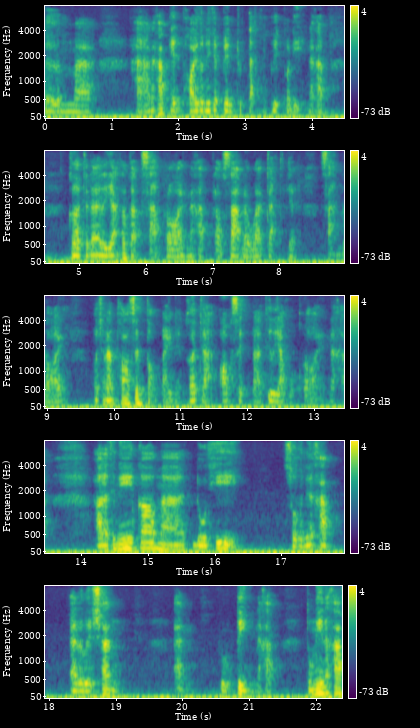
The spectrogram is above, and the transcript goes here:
เดินมาหานะครับ end point ตัวนี้จะเป็นจุดตัดของกริดพอดีนะครับ ก็จะได้ระยะเท่ากับ 300 นะครับ เราทราบแล้วว่าจากเนี้ย300 เพราะฉะนั้นท่อเส้นต่อไปเนี่ยก็จะ offset มาที่ระยะ 600 นะครับเอาละทีนี้ก็มาดูที่ส่วนตรงนี้นะครับ elevation and routing นะครับ ตรงนี้นะครับ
